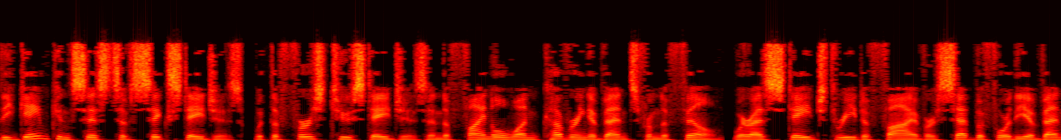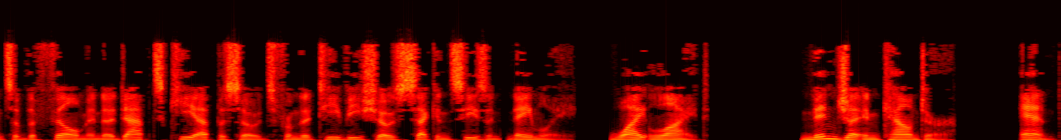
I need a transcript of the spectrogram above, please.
The game consists of six stages, with the first two stages and the final one covering events from the film, whereas stage 3 to 5 are set before the events of the film and adapts key episodes from the TV show's second season namely, White Light, Ninja Encounter, and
